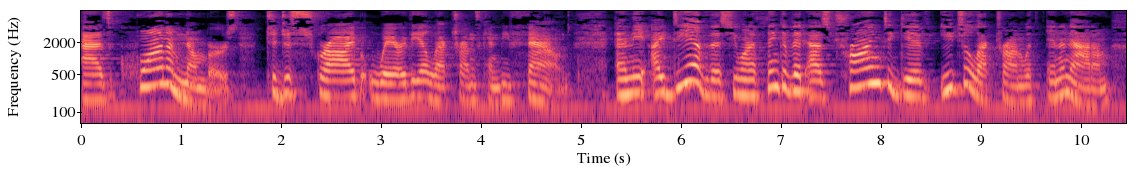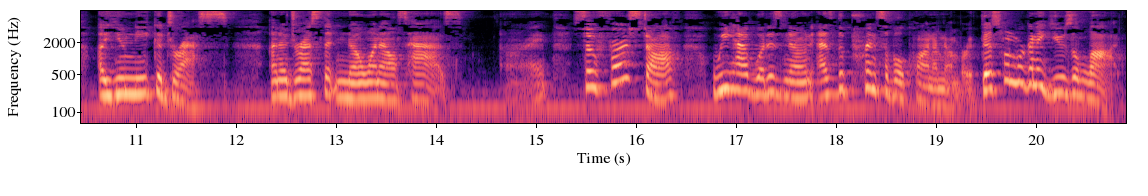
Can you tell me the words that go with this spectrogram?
as quantum numbers to describe where the electrons can be found. And the idea of this, you want to think of it as trying to give each electron within an atom a unique address, an address that no one else has. All right. So first off, we have what is known as the principal quantum number. This one we're going to use a lot.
